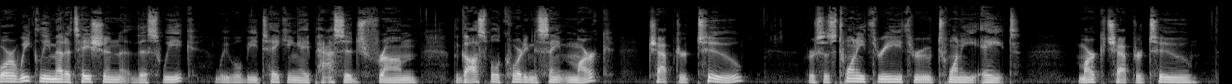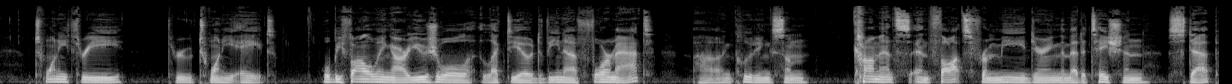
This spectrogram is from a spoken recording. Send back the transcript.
For weekly meditation this week, we will be taking a passage from the Gospel according to St. Mark, chapter 2, verses 23 through 28. Mark chapter 2, 23 through 28. We'll be following our usual Lectio Divina format, uh, including some comments and thoughts from me during the meditation step,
